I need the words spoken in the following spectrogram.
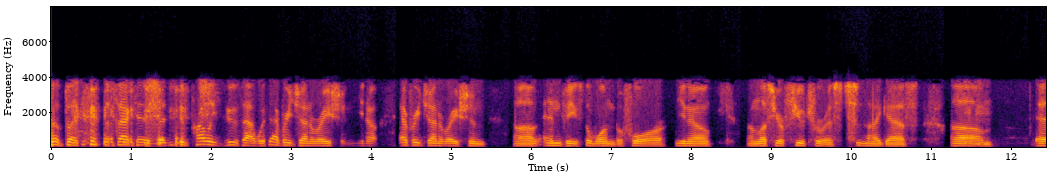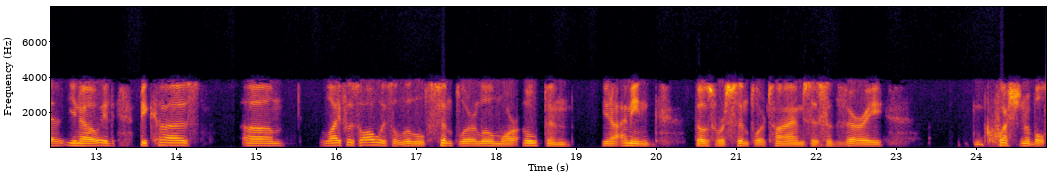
but the fact is that you can probably do that with every generation. You know, every generation uh, envies the one before, you know, unless you're futurists, I guess. Um, mm-hmm. you know, it because um, life was always a little simpler, a little more open. You know, I mean, those were simpler times is a very questionable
